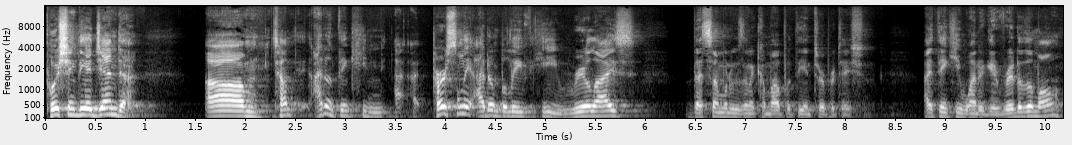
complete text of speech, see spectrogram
pushing the agenda. Um, me, I don't think he, I, personally, I don't believe he realized that someone was going to come up with the interpretation. I think he wanted to get rid of them all.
